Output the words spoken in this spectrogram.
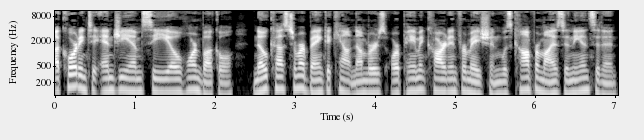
According to MGM CEO Hornbuckle, no customer bank account numbers or payment card information was compromised in the incident,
